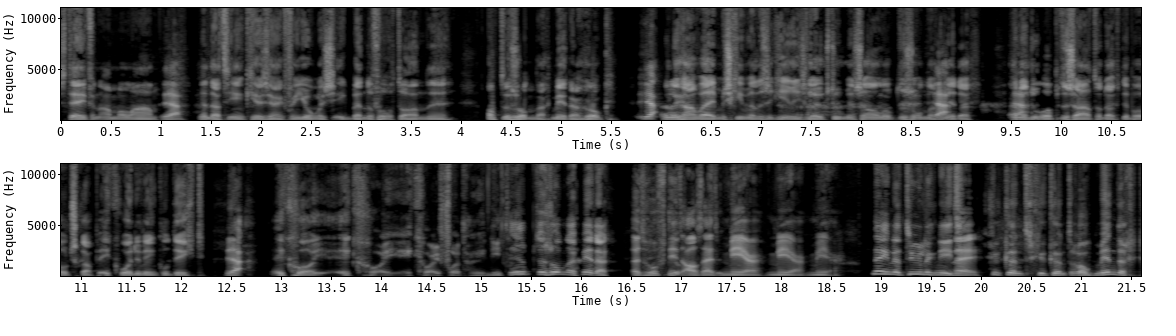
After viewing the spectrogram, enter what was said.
Steven Ammerlaan. Ja, En dat hij een keer zegt van jongens, ik ben er voortaan eh op de zondagmiddag ook. ja, En dan gaan wij misschien wel eens een keer iets leuks doen met z'n allen op de zondagmiddag. En Ja. dan doen we op de zaterdag de boodschap. Ik gooi de winkel dicht. Ja. Ik gooi, ik gooi, ik gooi voortaan niet op de zondagmiddag. Het hoeft niet altijd meer, meer, meer. Nee, natuurlijk niet. Nee. Je, kunt, je kunt er ook minder.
